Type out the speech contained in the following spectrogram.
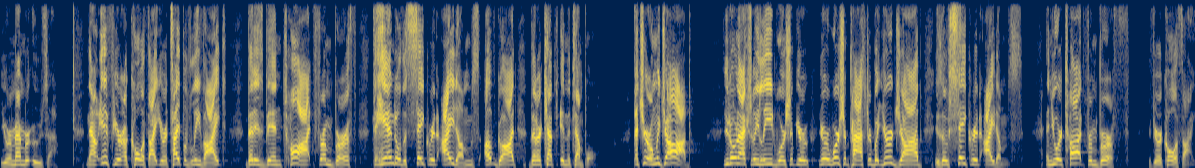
You remember Uzzah. Now, if you're a Kohathite, you're a type of Levite that has been taught from birth to handle the sacred items of God that are kept in the temple. That's your only job. You don't actually lead worship, you're, you're a worship pastor, but your job is those sacred items. And you are taught from birth, if you're a Kohathite,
